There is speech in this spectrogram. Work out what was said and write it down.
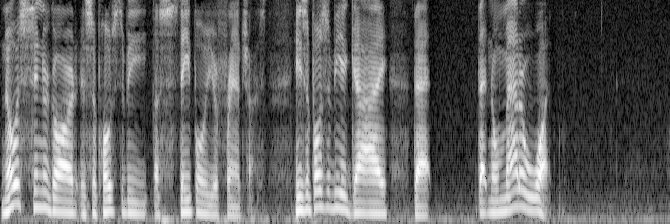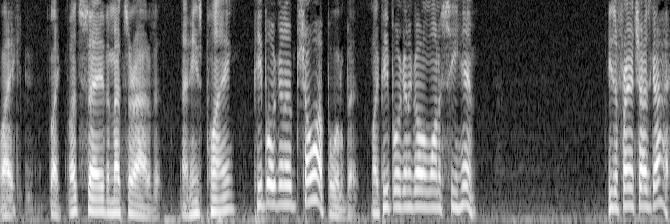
Noah Syndergaard is supposed to be a staple of your franchise. He's supposed to be a guy that that no matter what, like, like let's say the Mets are out of it and he's playing, people are gonna show up a little bit. Like people are gonna go and want to see him. He's a franchise guy.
